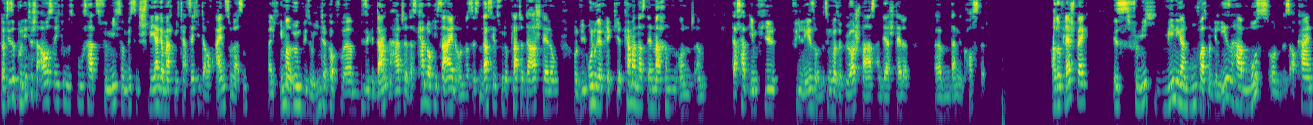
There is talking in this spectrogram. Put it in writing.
Doch diese politische Ausrichtung des Buchs hat es für mich so ein bisschen schwer gemacht, mich tatsächlich darauf einzulassen, weil ich immer irgendwie so im Hinterkopf ähm, diese Gedanken hatte, das kann doch nicht sein und was ist denn das jetzt für eine platte Darstellung und wie unreflektiert kann man das denn machen und ähm, das hat eben viel, viel Lese- und beziehungsweise Hörspaß an der Stelle ähm, dann gekostet. Also Flashback ist für mich weniger ein Buch, was man gelesen haben muss und ist auch kein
